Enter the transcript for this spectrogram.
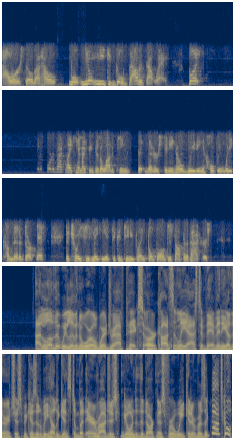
hour or so about how well you don't need to go about it that way, but. Quarterback like him. I think there's a lot of teams that, that are sitting here waiting and hoping when he comes out of darkness, the choice he's making is to continue playing football, just not for the Packers. I love that we live in a world where draft picks are constantly asked if they have any other interest because it'll be held against them. But Aaron Rodgers can go into the darkness for a week and everybody's like, no, it's cool.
